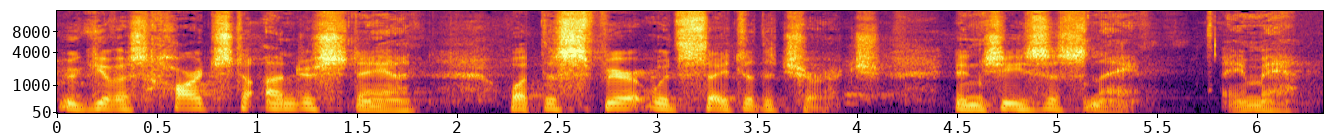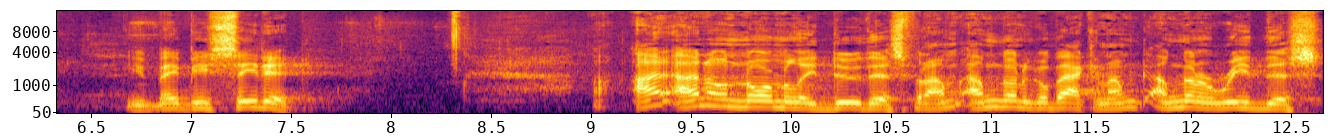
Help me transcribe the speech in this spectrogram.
you would give us hearts to understand what the Spirit would say to the church. In Jesus' name, amen. You may be seated. I, I don't normally do this, but I'm, I'm going to go back and I'm, I'm going to read this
